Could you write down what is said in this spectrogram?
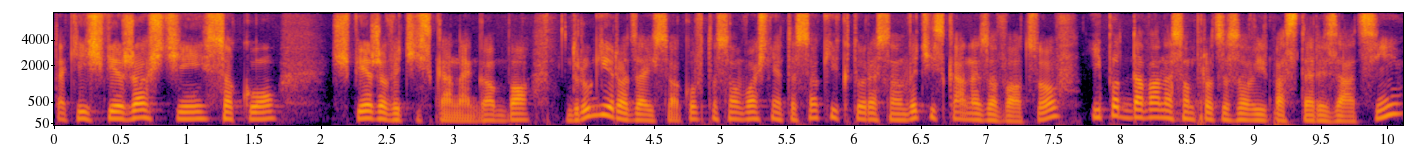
takiej świeżości soku świeżo wyciskanego, bo drugi rodzaj soków to są właśnie te soki, które są wyciskane z owoców i poddawane są procesowi pasteryzacji,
